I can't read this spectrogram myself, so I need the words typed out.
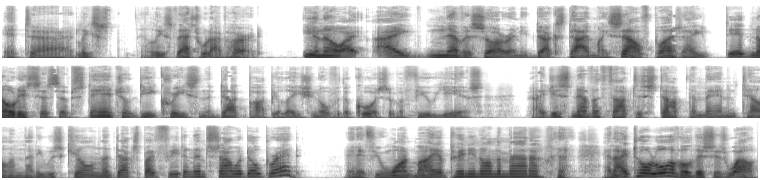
It, uh, at least, at least that's what I've heard. You know, I, I never saw any ducks die myself, but I did notice a substantial decrease in the duck population over the course of a few years. I just never thought to stop the man and tell him that he was killing the ducks by feeding them sourdough bread. And if you want my opinion on the matter, and I told Orville this as well,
